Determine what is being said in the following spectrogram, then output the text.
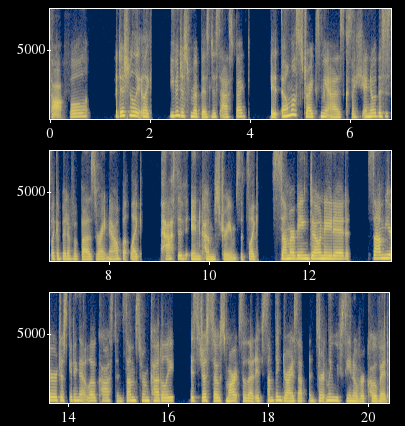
thoughtful. Additionally, like even just from a business aspect, it almost strikes me as because I, I know this is like a bit of a buzz right now, but like passive income streams. It's like some are being donated, some you're just getting at low cost, and some's from Cuddly. It's just so smart so that if something dries up, and certainly we've seen over COVID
